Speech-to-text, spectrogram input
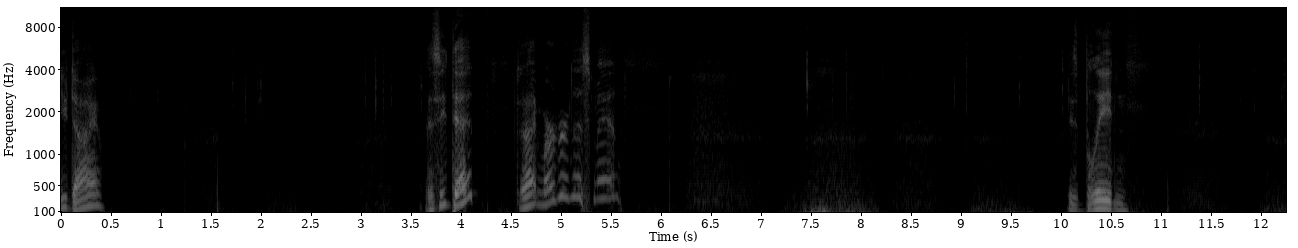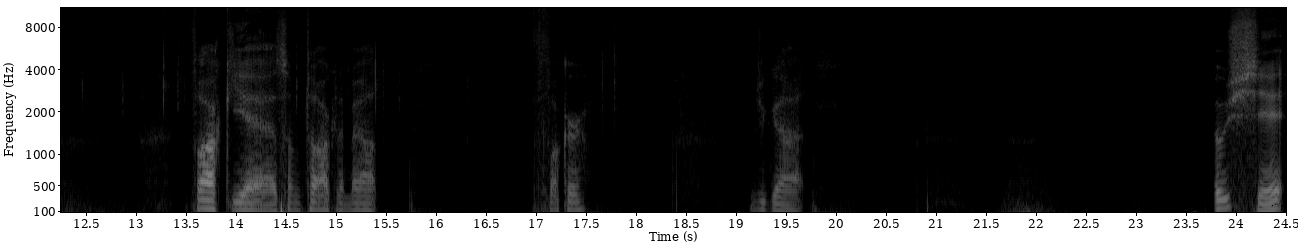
You die? Is he dead? Did I murder this man? He's bleeding. Fuck yeah, that's what I'm talking about. Fucker. What you got? Oh shit.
